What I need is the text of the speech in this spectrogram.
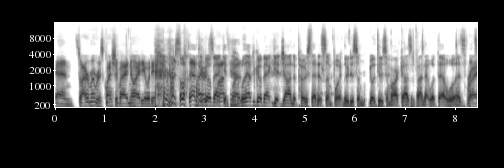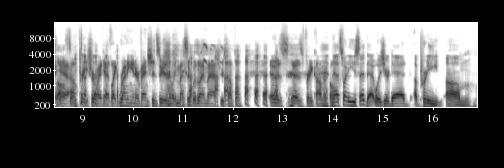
And so I remember his question, but I had no idea what he we'll have to go back and was. we'll have to go back and get John to post that at some point. Do some go through some archives and find out what that was. Right. That's Yeah. I'm pretty sure my dad's like running intervention so he doesn't like mess up with my match or something. It was, it was pretty comical. That's funny you said that. Was your dad a pretty um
